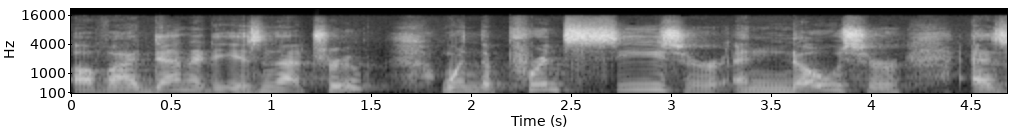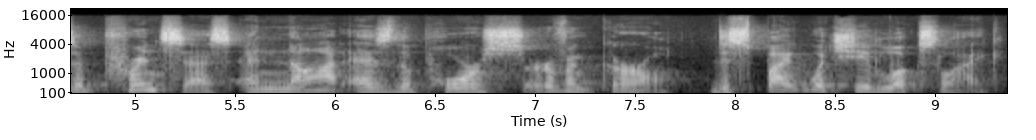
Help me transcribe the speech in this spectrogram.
of identity. Isn't that true? When the prince sees her and knows her as a princess and not as the poor servant girl, despite what she looks like,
